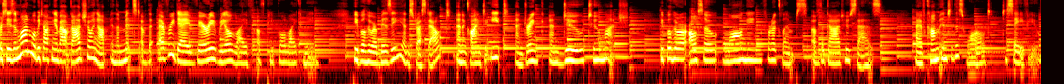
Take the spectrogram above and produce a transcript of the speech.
For season one, we'll be talking about God showing up in the midst of the everyday, very real life of people like me. People who are busy and stressed out and inclined to eat and drink and do too much. People who are also longing for a glimpse of the God who says, I have come into this world to save you.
